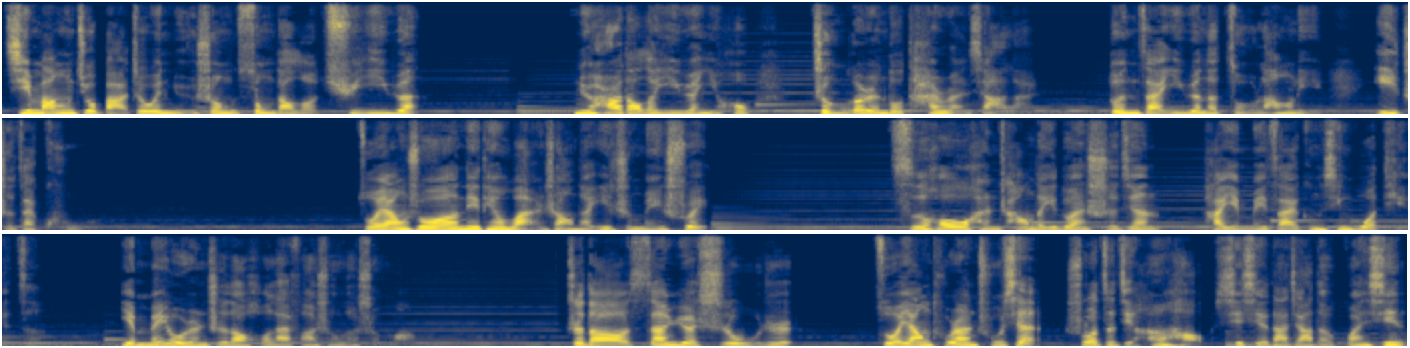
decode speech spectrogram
急忙就把这位女生送到了区医院。女孩到了医院以后，整个人都瘫软下来，蹲在医院的走廊里一直在哭。左阳说，那天晚上他一直没睡，此后很长的一段时间他也没再更新过帖子，也没有人知道后来发生了什么。直到三月十五日，左阳突然出现，说自己很好，谢谢大家的关心。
